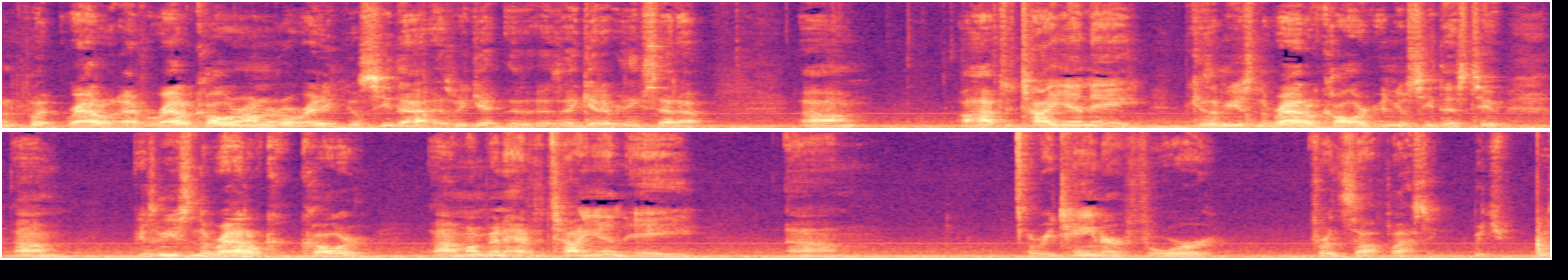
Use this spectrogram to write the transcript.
I'm gonna put rattle. I have a rattle collar on it already. You'll see that as we get as I get everything set up. Um, I'll have to tie in a because I'm using the rattle collar, and you'll see this too. Um, because I'm using the rattle collar, um, I'm going to have to tie in a um, a retainer for for the soft plastic, which we'll,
